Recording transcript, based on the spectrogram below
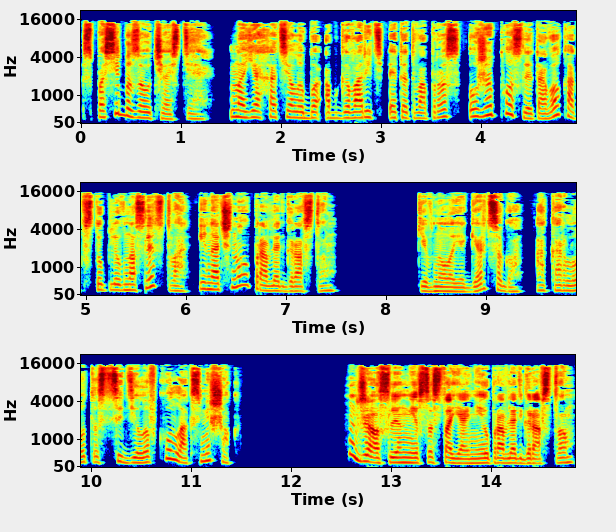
Спасибо за участие. Но я хотела бы обговорить этот вопрос уже после того, как вступлю в наследство и начну управлять графством. Кивнула я герцогу, а Карлота сцедила в кулак смешок. «Джослин не в состоянии управлять графством»,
